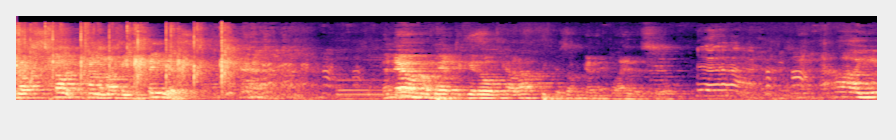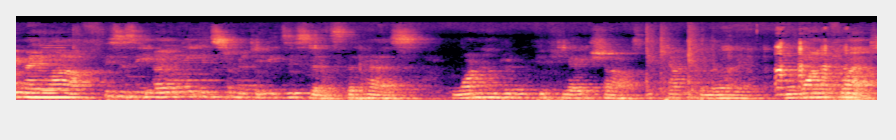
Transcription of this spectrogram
Got smoke coming off his fingers. And now I'm about to get all cut up because I'm going to play the song. Oh, you may laugh. This is the only instrument in existence that has 158 sharps. We counted them earlier. And one flat.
